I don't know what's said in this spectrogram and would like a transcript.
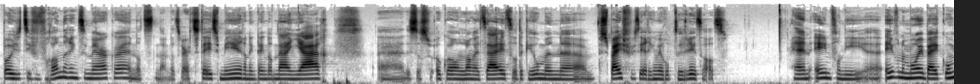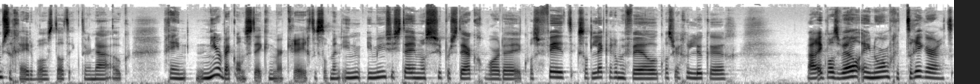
positieve verandering te merken. En dat, nou, dat werd steeds meer. En ik denk dat na een jaar, uh, dus dat is ook wel een lange tijd, dat ik heel mijn uh, spijsvertering weer op de rit had. En een van, die, een van de mooie bijkomstigheden was dat ik daarna ook geen nierbekontsteking meer kreeg. Dus dat mijn immuunsysteem was super sterk geworden. Ik was fit, ik zat lekker in mijn vel, ik was weer gelukkig. Maar ik was wel enorm getriggerd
